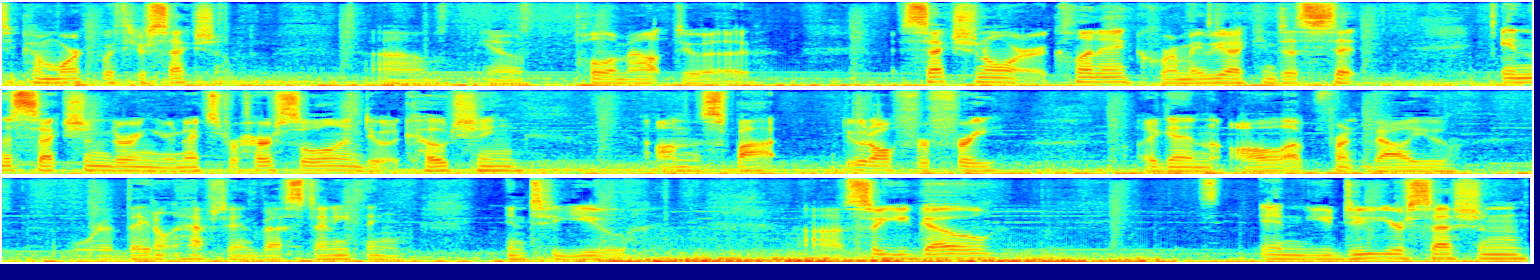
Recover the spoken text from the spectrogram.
to come work with your section. Um, you know, pull them out, do a sectional or a clinic, or maybe I can just sit in the section during your next rehearsal and do a coaching on the spot. Do it all for free. Again, all upfront value where they don't have to invest anything into you. Uh, so you go and you do your session.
